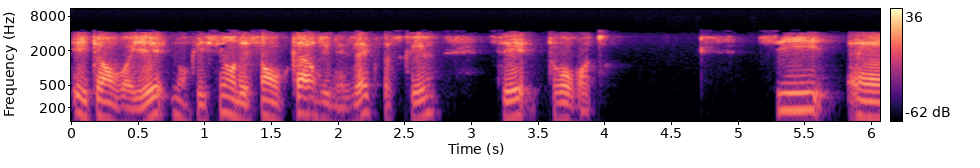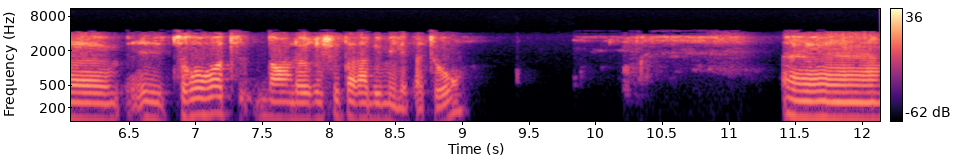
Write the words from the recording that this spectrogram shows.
été envoyés. Donc ici, on descend au quart du Nézek parce que c'est trop rot. Si euh, trop rot dans le Rishut Arabim, il est pas tout. Euh,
